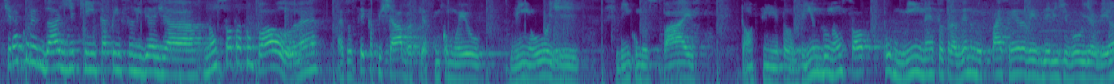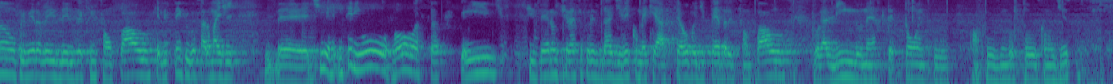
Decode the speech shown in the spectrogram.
tirar a curiosidade de quem está pensando em viajar, não só para São Paulo, né? Mas você capixaba, que assim como eu vim hoje, vim com meus pais, então, assim, eu tô vindo não só por mim, né? Tô trazendo meus pais, primeira vez deles de voo de avião, primeira vez deles aqui em São Paulo, que eles sempre gostaram mais de, de, é, de interior, roça, e aí quiseram tirar essa curiosidade de ver como é que é a selva de pedra de São Paulo, lugar lindo, né? Arquitetônico, com um friozinho gostoso, como eu disse.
